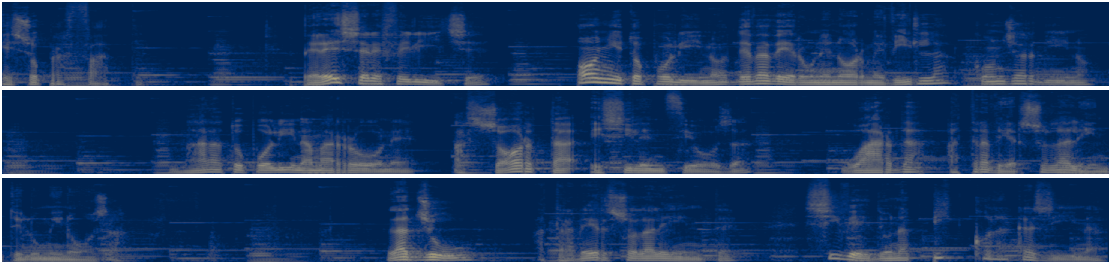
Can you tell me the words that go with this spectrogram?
e sopraffatti. Per essere felice Ogni topolino deve avere un'enorme villa con giardino. Ma la topolina marrone, assorta e silenziosa, guarda attraverso la lente luminosa. Laggiù, attraverso la lente, si vede una piccola casina.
